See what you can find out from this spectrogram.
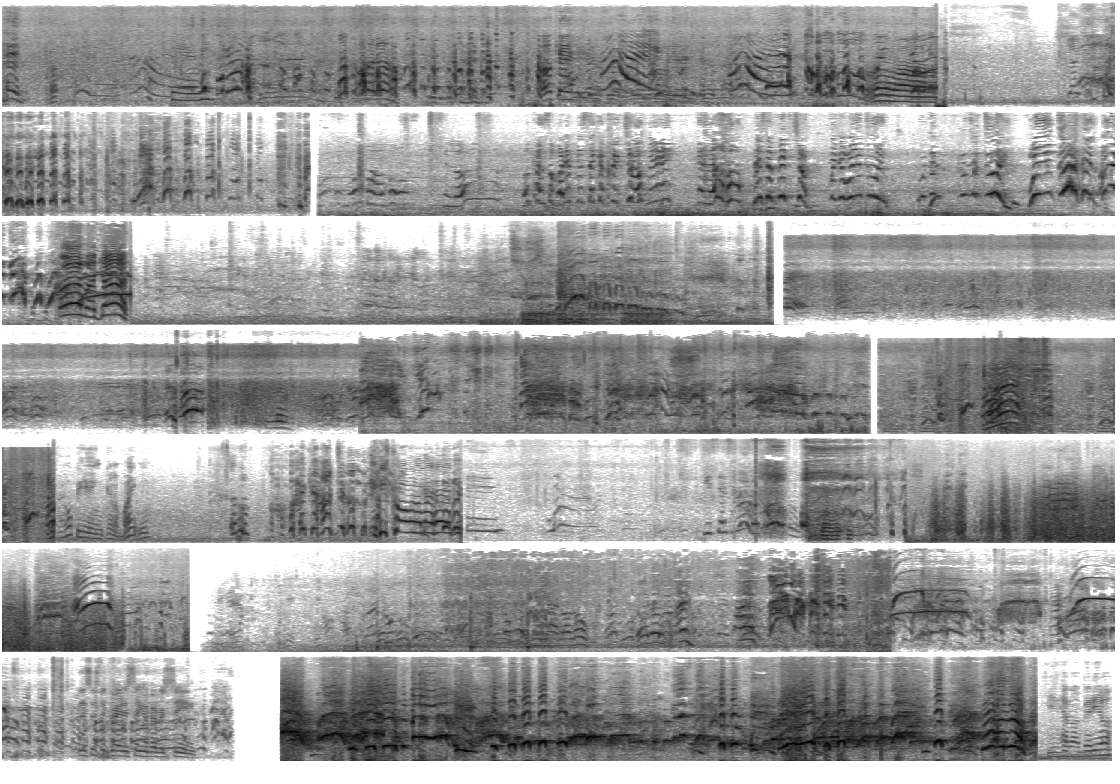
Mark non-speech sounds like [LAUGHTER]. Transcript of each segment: Hey. There we go. [LAUGHS] Okay. Hi. Hi. Oh. Hello, Pablo. Hello. Oh, can somebody please take a picture of me? Hello. Please a picture. Oh my God, what are you doing? What are, what are you doing? What are you doing? Oh my God. Oh my God! I hope he ain't gonna bite me. Oh, [LAUGHS] oh my god, dude! He's crawling on my head! [LAUGHS] He says hi. [GASPS] This is the greatest thing I've ever seen. [LAUGHS] You didn't have on video?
